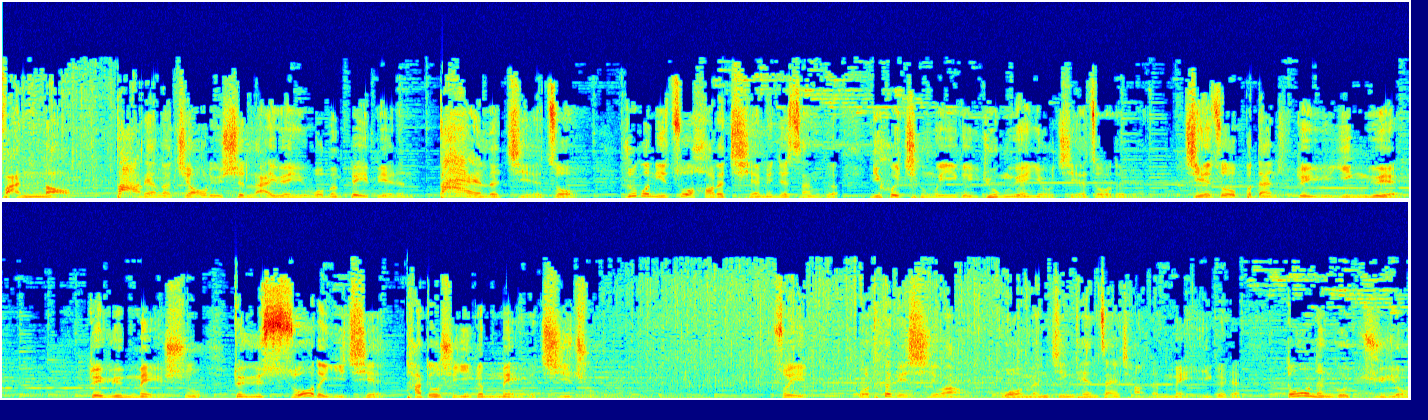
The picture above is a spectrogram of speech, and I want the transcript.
烦恼、大量的焦虑，是来源于我们被别人带了节奏。如果你做好了前面这三个，你会成为一个永远有节奏的人。节奏不单是对于音乐，对于美术，对于所有的一切，它都是一个美的基础。所以我特别希望我们今天在场的每一个人都能够具有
